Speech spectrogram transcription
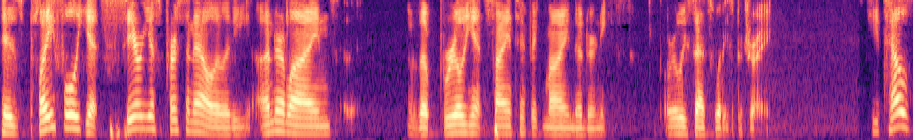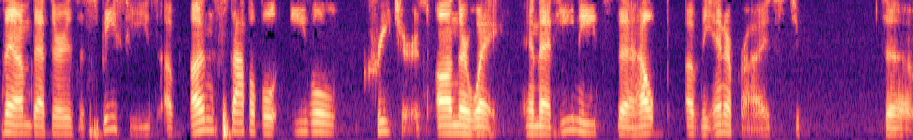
His playful yet serious personality underlines the brilliant scientific mind underneath, or at least that's what he's portraying. He tells them that there is a species of unstoppable evil creatures on their way, and that he needs the help of the Enterprise to to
